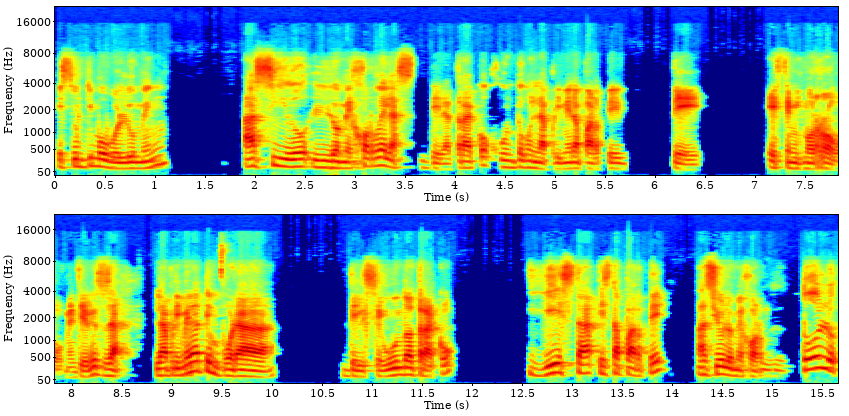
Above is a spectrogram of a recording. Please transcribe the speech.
este último volumen ha sido lo mejor de las, del atraco junto con la primera parte de este mismo robo, ¿me entiendes? O sea, la primera temporada del segundo atraco y esta, esta parte ha sido lo mejor. Todo lo,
